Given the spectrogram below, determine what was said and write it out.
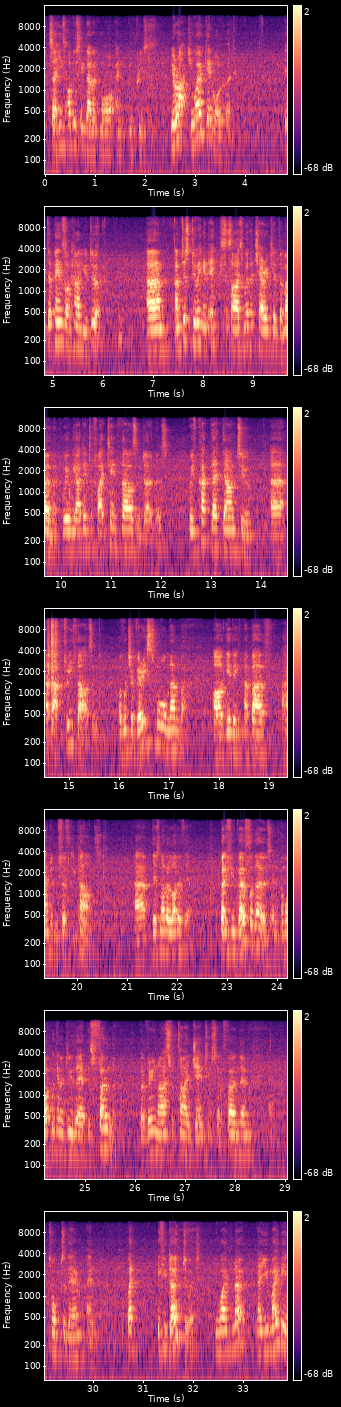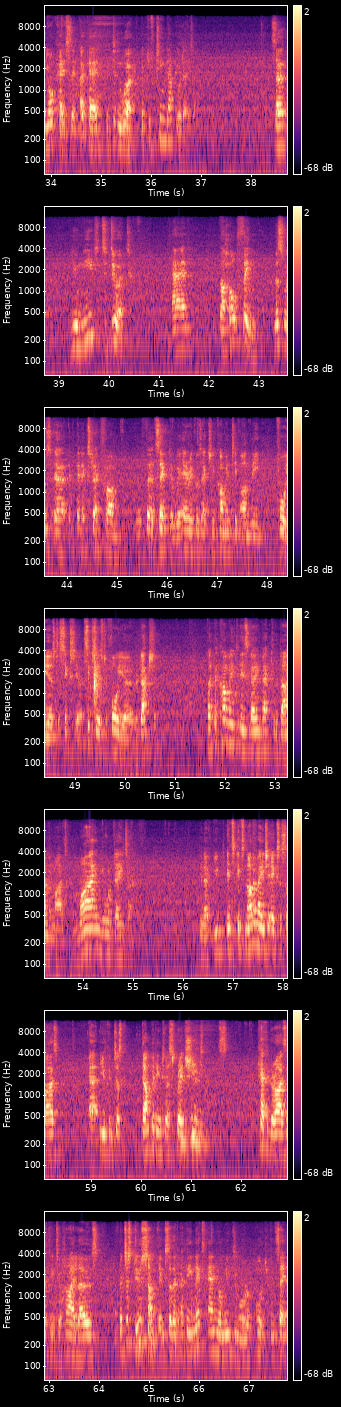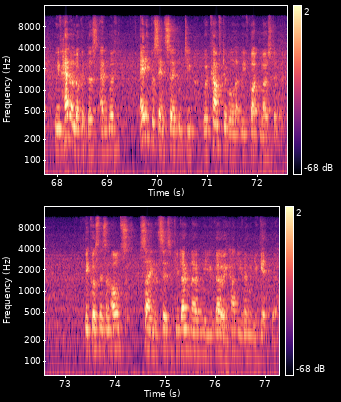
So he's obviously done it more and increased it. You're right, you won't get all of it. It depends on how you do it. Um, I'm just doing an exercise with a charity at the moment where we identified 10,000 donors. We've cut that down to uh, about 3,000, of which a very small number are giving above 150 pounds. Uh, there's not a lot of them. But if you go for those, and, and what we're going to do there is phone them. Got a very nice retired gent who's going to phone them and talk to them. And but if you don't do it, you won't know. Now you may be in your case saying, okay, it didn't work, but you've cleaned up your data. So you need to do it, and the whole thing. This was uh, an extract from the third sector where Eric was actually commenting on the four years to six years, six years to four year reduction. But the comment is going back to the diamond mines. Mine your data. You know, you, it's, it's not a major exercise. Uh, you can just dump it into a spreadsheet, s- categorize it into high lows, but just do something so that at the next annual meeting or report you can say, we've had a look at this and with 80% certainty we're comfortable that we've got most of it because there's an old saying that says if you don't know where you're going, how do you know when you get there?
